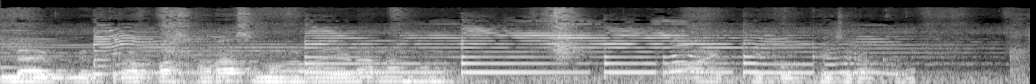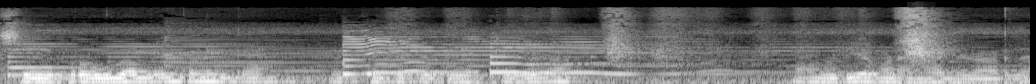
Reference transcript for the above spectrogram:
ਲੈ ਵੀ ਮਿੱਤਰੋ, ਆਪਾਂ ਸਾਰਾ ਸਮਾਨ ਆ ਜਿਹੜਾ ਨਾ ਹੁਣ ਆ ਇੱਥੇ ਕੋਠੇ 'ਚ ਰੱਖ ਦਾਂ। ਸੇਫ ਰਹੂਗਾ ਮੀਂਹ ਕਣੀ ਤੋਂ, ਇੱਥੇ ਕਿਤੇ ਦੇਖ ਕੇ ਜਗ੍ਹਾ ਆ ਵਧੀਆ ਬਣਿਆ ਹੋਇਆ ਜਗਾੜ ਦਾ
